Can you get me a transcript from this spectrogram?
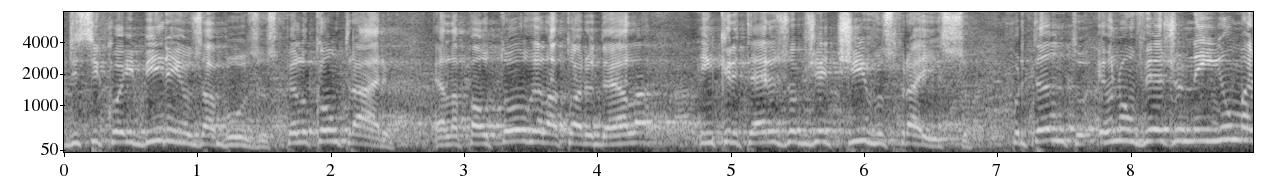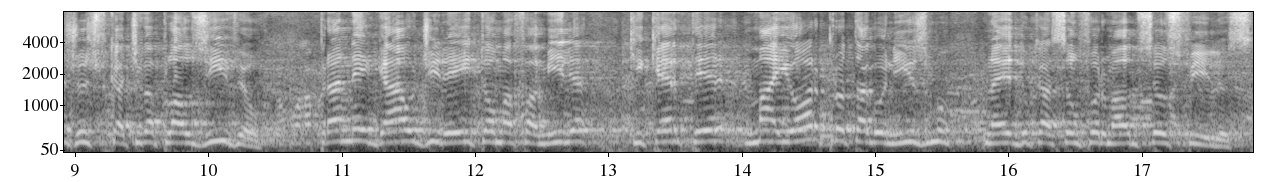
de se coibirem os abusos. Pelo contrário, ela pautou o relatório dela em critérios objetivos para isso. Portanto, eu não vejo nenhuma justificativa plausível para negar o direito a uma família que quer ter maior protagonismo na educação formal dos seus filhos.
